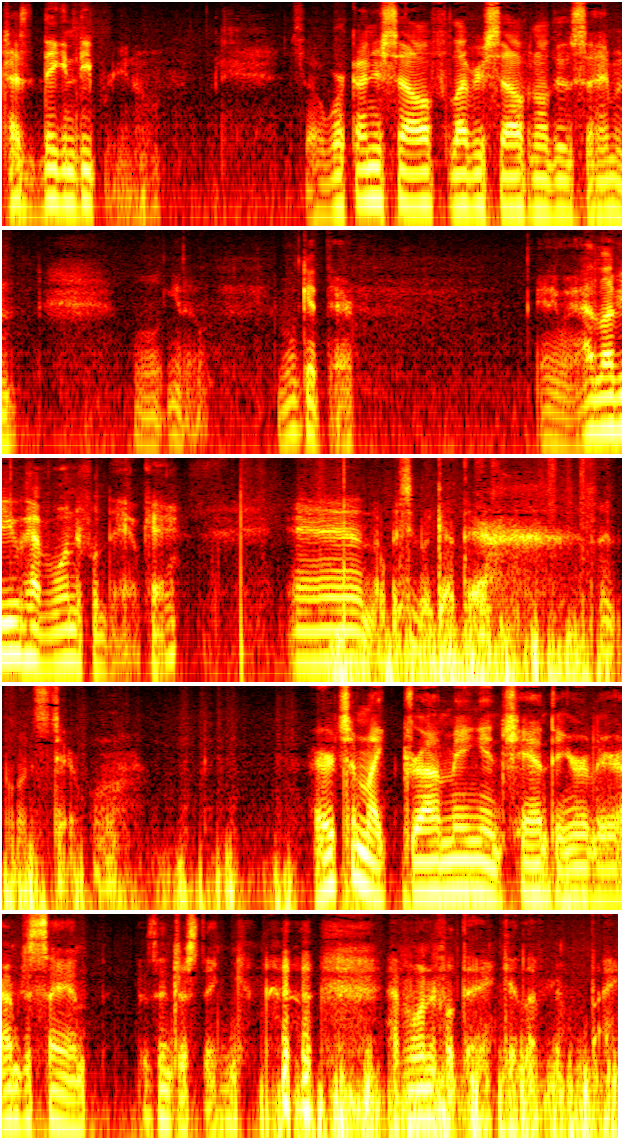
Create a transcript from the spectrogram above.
tries to dig in deeper, you know. So work on yourself, love yourself, and I'll do the same, and we'll, you know, we'll get there. Anyway, I love you. Have a wonderful day, okay? And let's see what we got there. It's terrible. I heard some like drumming and chanting earlier. I'm just saying. It was interesting. Have a wonderful day. Okay, love you. Bye.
